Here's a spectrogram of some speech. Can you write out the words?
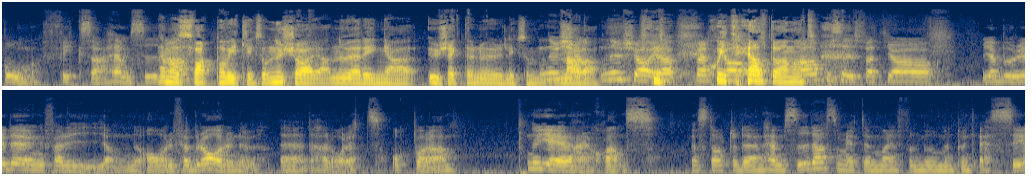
boom, fixa hemsida. Ja, men svart på vitt liksom. Nu kör jag. Nu är det inga ursäkter. Nu är det liksom nu, nada. kör, nu kör jag. Skit jag, i allt och annat. Ja, precis. För att jag, jag började ungefär i januari, februari nu eh, det här året och bara nu ger jag det här en chans. Jag startade en hemsida som heter mindfulmovement.se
